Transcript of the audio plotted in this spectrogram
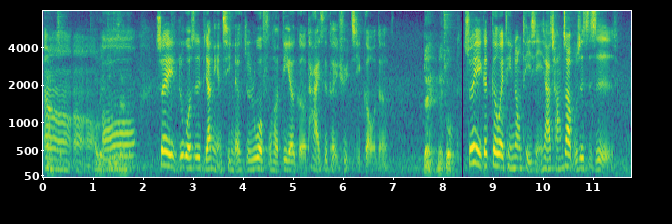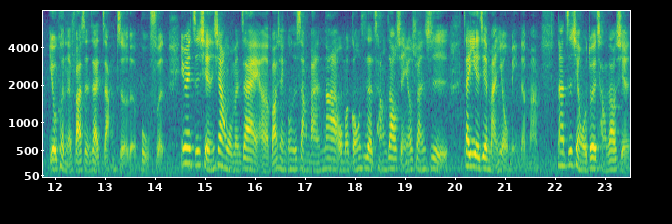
嗯嗯嗯。OK，就这三个。哦，所以如果是比较年轻的，就如果符合第二个，他还是可以去机构的。对，没错。所以跟各位听众提醒一下，长照不是只是。有可能发生在长者的部分，因为之前像我们在呃保险公司上班，那我们公司的长照险又算是在业界蛮有名的嘛。那之前我对长照险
